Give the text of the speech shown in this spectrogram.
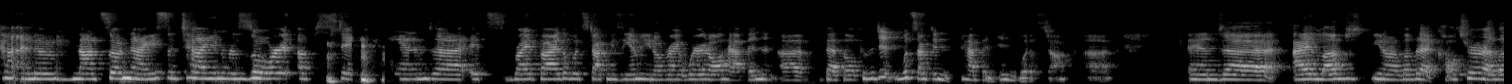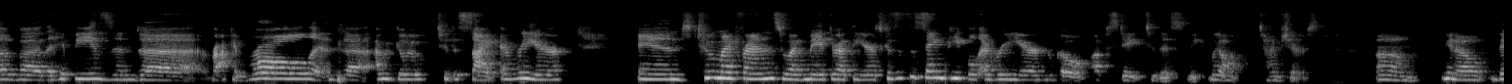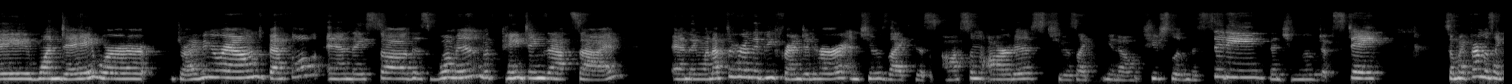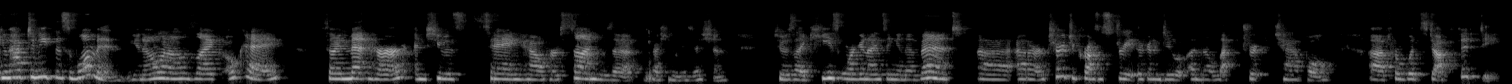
kind of not so nice Italian resort upstate, and uh, it's right by the Woodstock Museum. You know, right where it all happened, uh, Bethel, because it didn't. Woodstock didn't happen in Woodstock. Uh, and uh, I loved, you know, I love that culture. I love uh, the hippies and uh, rock and roll, and I would go to the site every year. And two of my friends who I've made throughout the years, because it's the same people every year who go upstate to this week. We all have timeshares. Um, you know, they one day were driving around Bethel and they saw this woman with paintings outside and they went up to her and they befriended her and she was like this awesome artist she was like you know she used to live in the city then she moved upstate so my friend was like you have to meet this woman you know and i was like okay so i met her and she was saying how her son who's a professional musician she was like he's organizing an event uh, at our church across the street they're going to do an electric chapel uh, for Woodstock 50.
